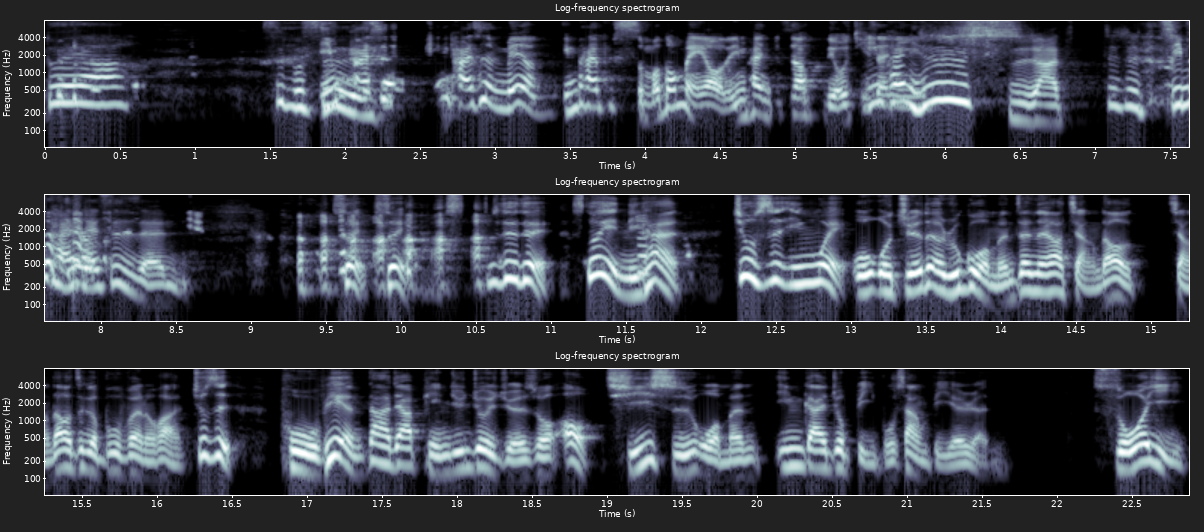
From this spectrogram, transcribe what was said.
对啊。是不是银牌是银牌是没有银牌什么都没有的银牌，你就是要留级。银牌你就是屎啊！就是金牌才是人。所以所以对对对，所以你看，就是因为我我觉得，如果我们真的要讲到讲到这个部分的话，就是普遍大家平均就会觉得说，哦，其实我们应该就比不上别人，所以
